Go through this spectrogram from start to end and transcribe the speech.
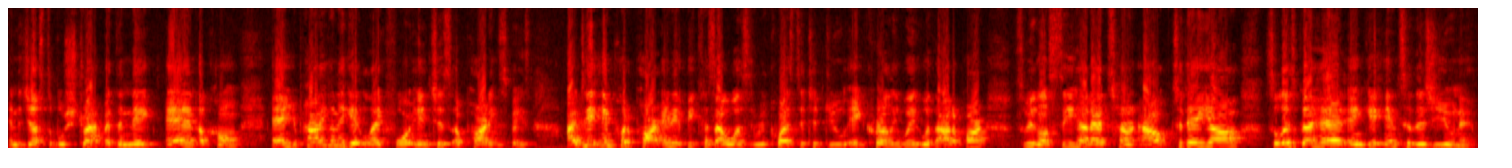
an adjustable strap at the nape and a comb. And you're probably going to get like four inches of parting space. I didn't put a part in it because I was requested to do a curly wig without a part. So we're going to see how that turned out today y'all. So let's go ahead and get into this unit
